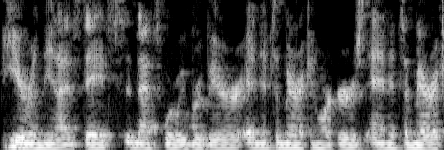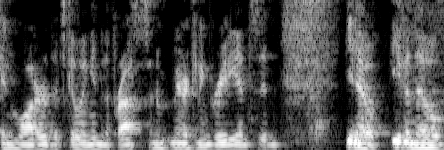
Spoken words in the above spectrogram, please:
here in the United States, and that's where we brew beer, and it's American workers, and it's American water that's going into the process, and American ingredients, and you know, even though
